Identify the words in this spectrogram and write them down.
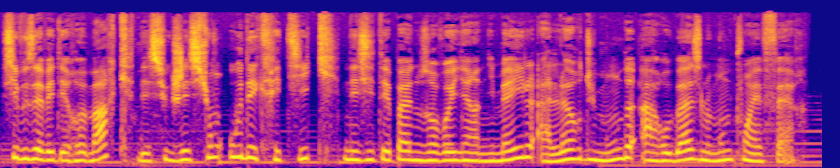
Si vous avez des remarques, des suggestions ou des critiques, n'hésitez pas à nous envoyer un email à l'heure du monde @lemonde.fr.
